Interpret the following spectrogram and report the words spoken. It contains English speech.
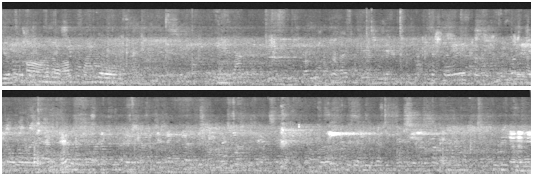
อยู่ในคอนะครับเจ้าหน้าที่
